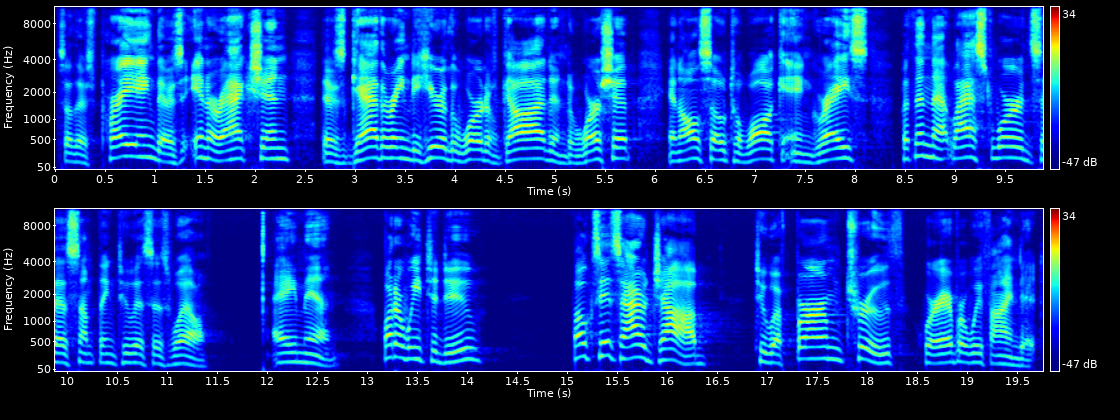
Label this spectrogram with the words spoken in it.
So there's praying, there's interaction, there's gathering to hear the Word of God and to worship, and also to walk in grace. But then that last word says something to us as well. Amen. What are we to do? Folks, it's our job to affirm truth wherever we find it.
